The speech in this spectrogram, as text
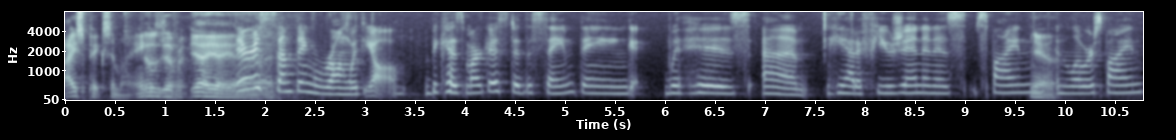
ice picks in my ankle. It ankle. was different. Yeah, yeah, yeah. There is I- something wrong with y'all because Marcus did the same thing with his. Um, he had a fusion in his spine, Yeah. in the lower spine,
